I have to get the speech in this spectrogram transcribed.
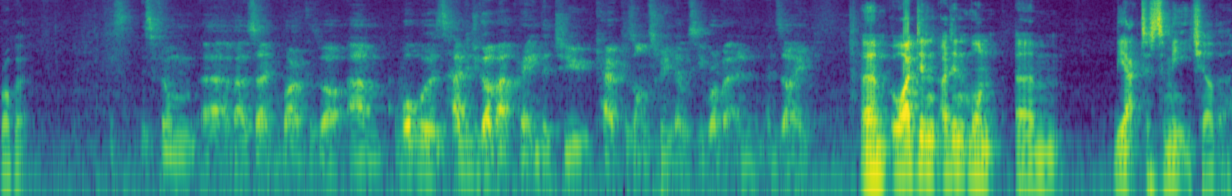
Robert. This, it's a film uh, about Zahid Mubarek as well. Um, what was? How did you go about creating the two characters on screen that we see, Robert and, and Zahid? Um, well, I didn't. I didn't want um, the actors to meet each other,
